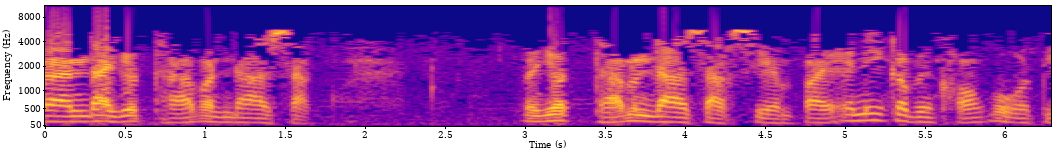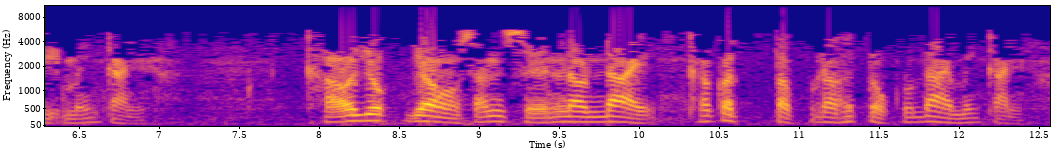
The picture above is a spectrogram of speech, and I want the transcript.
การได้ยศถาบรรดาศักดิ์ประยศถาบรรดาศักดิ์เสื่อมไปอันนี้ก็เป็นของปกติเหมือนกัน เขายกย่องสรรเสริญเราได้ เขาก็ตบเราให้ตกลงได้เหมือนกันเ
